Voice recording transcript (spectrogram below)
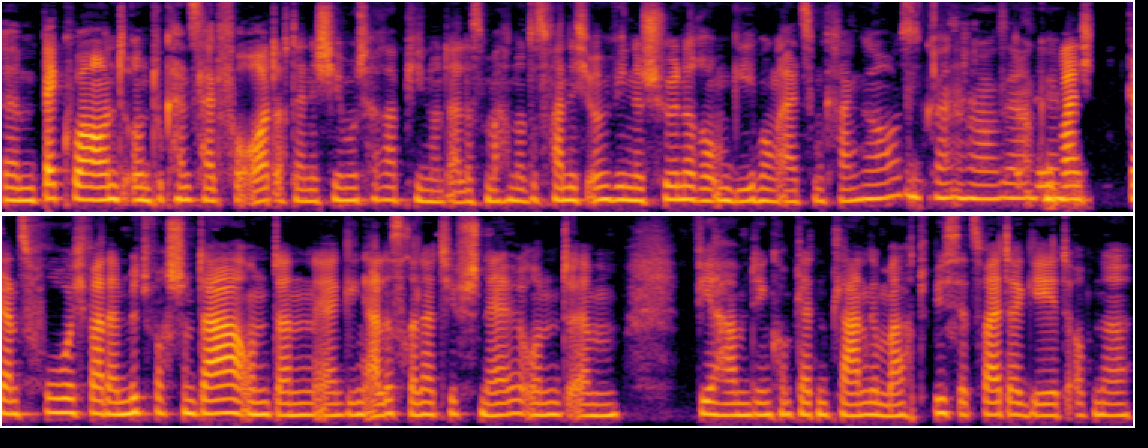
ähm, Background und du kannst halt vor Ort auch deine Chemotherapien und alles machen. Und das fand ich irgendwie eine schönere Umgebung als im Krankenhaus. Im Krankenhaus, ja. Okay. war ich ganz froh. Ich war dann Mittwoch schon da und dann äh, ging alles relativ schnell und ähm, wir haben den kompletten Plan gemacht, wie es jetzt weitergeht, ob eine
